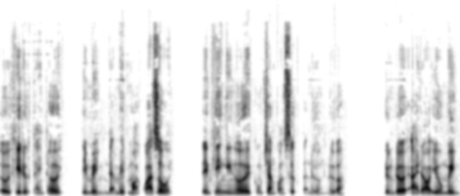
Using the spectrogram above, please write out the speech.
tới khi được thành thơi thì mình đã mệt mỏi quá rồi. Đến khi nghỉ ngơi cũng chẳng còn sức tận hưởng nữa. Đừng đợi ai đó yêu mình,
